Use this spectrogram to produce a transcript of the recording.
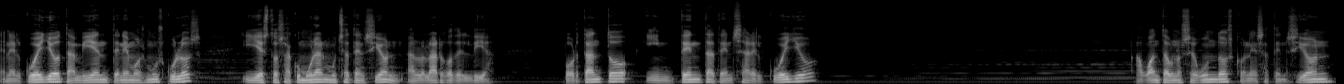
En el cuello también tenemos músculos y estos acumulan mucha tensión a lo largo del día. Por tanto, intenta tensar el cuello. Aguanta unos segundos con esa tensión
